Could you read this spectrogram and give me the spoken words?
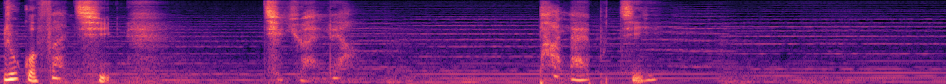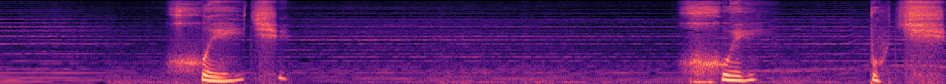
如果泛起，请原谅，怕来不及。回去，回不去。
